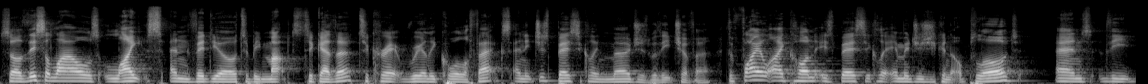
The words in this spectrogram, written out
So this allows lights and video to be mapped together to create really cool effects and it just basically merges with each other. The file icon is basically images you can upload and the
